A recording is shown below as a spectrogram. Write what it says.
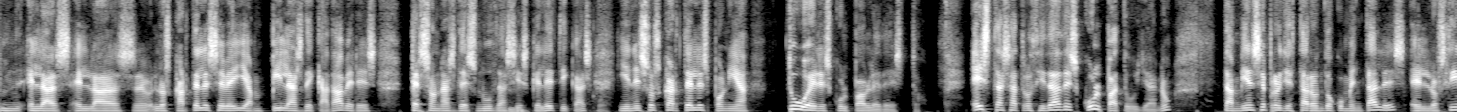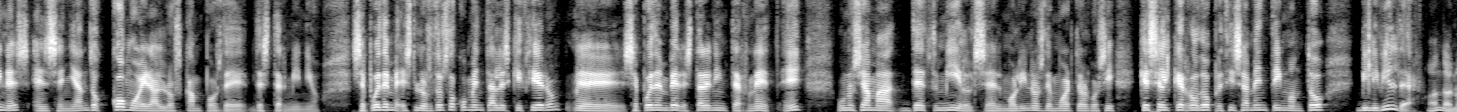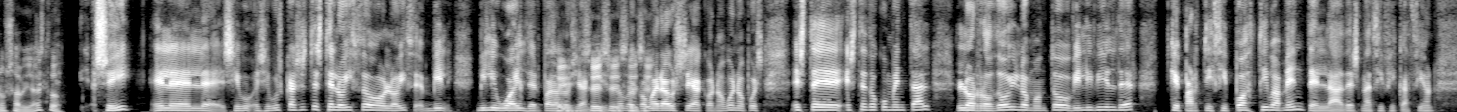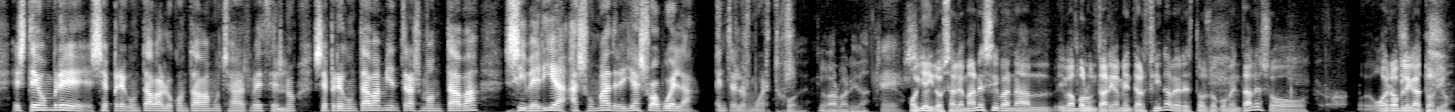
Mm, En las, en las, eh, los carteles se veían pilas de cadáveres, personas desnudas y esqueléticas, y en esos carteles ponía, tú eres culpable de esto. Estas atrocidades, culpa tuya, ¿no? También se proyectaron documentales en los cines enseñando cómo eran los campos de, de exterminio. Se pueden, los dos documentales que hicieron eh, se pueden ver, estar en internet. ¿eh? Uno se llama Death Mills, el Molinos de Muerte o algo así, que es el que rodó precisamente y montó Billy Wilder. Anda, no sabía esto. Sí, el, el- si, bu- si buscas este, este lo hizo, lo hizo Bill- Billy Wilder para Sí, los Yankees, sí, ¿no? sí, como era austriaco, ¿no? Bueno, pues este, este documental lo rodó y lo montó Billy Wilder, que participó activamente en la desnazificación. Este hombre se preguntaba, lo contaba muchas veces, Mm. ¿no? Se preguntaba mientras montaba si vería a su madre y a su abuela entre los muertos. Joder, qué barbaridad. Sí, sí. Oye, ¿y los alemanes iban al, iban voluntariamente al cine a ver estos documentales o, o era obligatorio?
